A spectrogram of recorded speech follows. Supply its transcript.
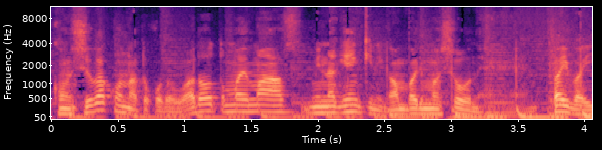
今週はこんなところ終わろうと思います。みんな元気に頑張りましょうね。バイバイ。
